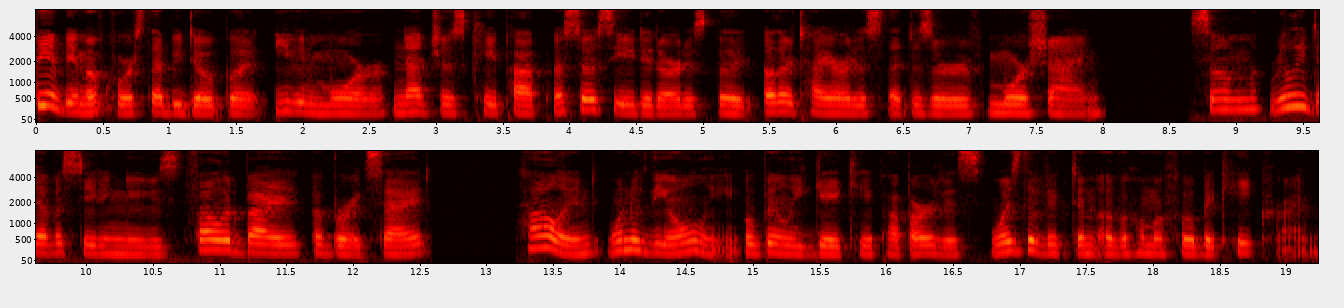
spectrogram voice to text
Bam, of course, that'd be dope, but even more, not just K pop associated artists, but other Thai artists that deserve more shine. Some really devastating news, followed by a bright side. Holland, one of the only openly gay K pop artists, was the victim of a homophobic hate crime.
